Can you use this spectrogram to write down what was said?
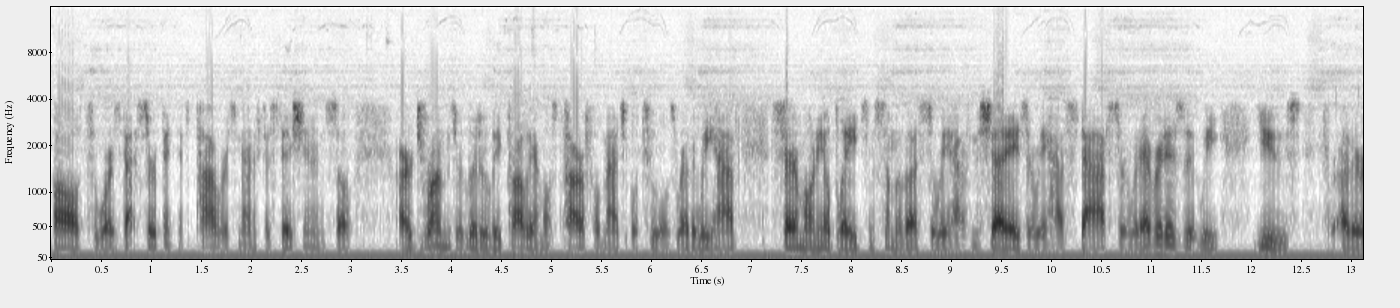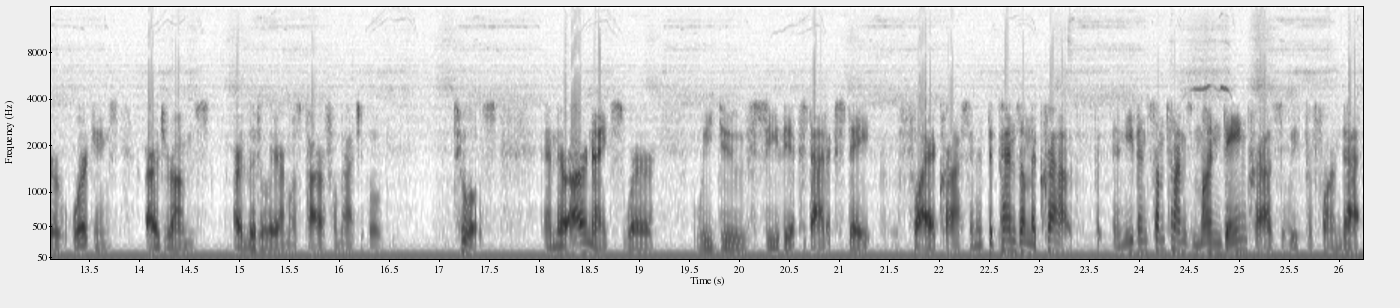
all towards that serpent, its power, its manifestation, and so our drums are literally probably our most powerful magical tools. Whether we have ceremonial blades in some of us, or we have machetes, or we have staffs, or whatever it is that we use for other workings, our drums are literally our most powerful magical tools. And there are nights where we do see the ecstatic state fly across, and it depends on the crowd. And even sometimes mundane crowds that we've performed at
